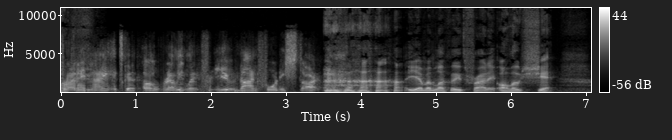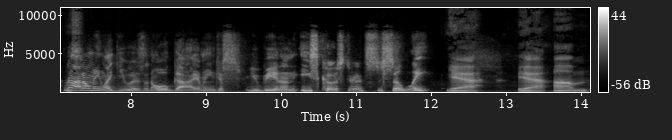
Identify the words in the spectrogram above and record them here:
Friday night. It's gonna oh really late for you. Nine forty start. yeah, but luckily it's Friday. Although shit, no, I don't mean like you as an old guy. I mean just you being an East Coaster. It's just so late, yeah, yeah. Um,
